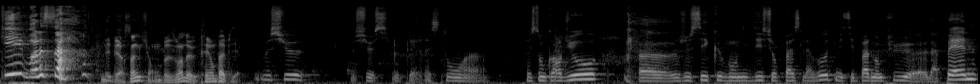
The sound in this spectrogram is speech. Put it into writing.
Qui vole ça? Des personnes qui ont besoin de crayons papier. Monsieur, monsieur, s'il vous plaît, restons, euh, restons cordiaux. Euh, je sais que mon idée surpasse la vôtre, mais c'est pas non plus euh, la peine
